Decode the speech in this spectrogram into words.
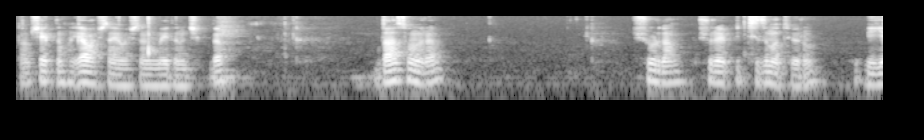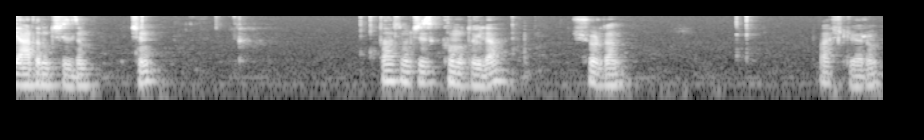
Tam şeklim yavaştan yavaştan meydana çıktı. Daha sonra şuradan şuraya bir çizim atıyorum. Bir yardım çizim için. Daha sonra çizgi komutuyla şuradan başlıyorum.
